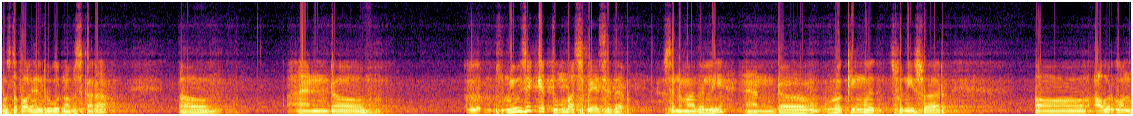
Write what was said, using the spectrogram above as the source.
ಫಸ್ಟ್ ಆಫ್ ಆಲ್ ಎಲ್ರಿಗೂ ನಮಸ್ಕಾರ. ಆ್ಯಂಡ್ ಮ್ಯೂಸಿಕ್ಗೆ ತುಂಬ ಸ್ಪೇಸ್ ಇದೆ ಸಿನಿಮಾದಲ್ಲಿ. And working with Suni sir ಅವ್ರಿಗೊಂದು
